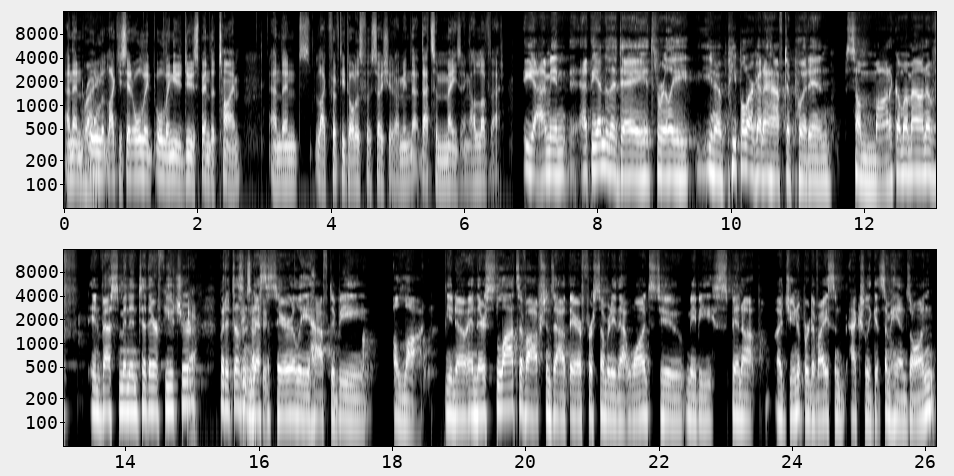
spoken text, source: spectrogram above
and then right. all, like you said, all they, all they need to do is spend the time, and then like fifty dollars for associate. I mean, that, that's amazing. I love that. Yeah, I mean, at the end of the day, it's really you know people are going to have to put in some modicum amount of investment into their future, yeah, but it doesn't exactly. necessarily have to be a lot you know and there's lots of options out there for somebody that wants to maybe spin up a juniper device and actually get some hands on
